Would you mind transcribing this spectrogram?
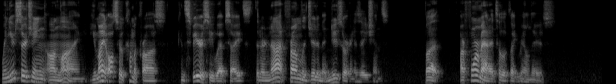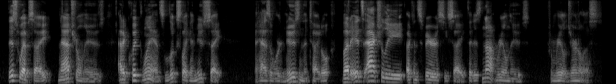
When you're searching online, you might also come across conspiracy websites that are not from legitimate news organizations, but are formatted to look like real news. This website, Natural News, at a quick glance looks like a news site. It has the word news in the title, but it's actually a conspiracy site that is not real news from real journalists.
